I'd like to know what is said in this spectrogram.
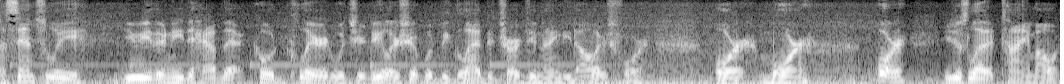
essentially you either need to have that code cleared, which your dealership would be glad to charge you $90 for or more, or you just let it time out,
